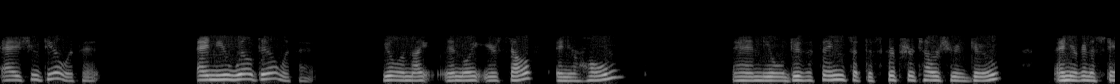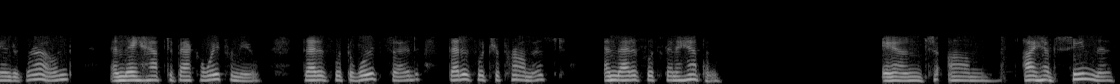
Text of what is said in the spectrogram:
as you deal with it and you will deal with it. You'll anoint, yourself and your home, and you will do the things that the scripture tells you to do, and you're going to stand your ground, and they have to back away from you. That is what the word said. That is what you're promised, and that is what's going to happen. And um, I have seen this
